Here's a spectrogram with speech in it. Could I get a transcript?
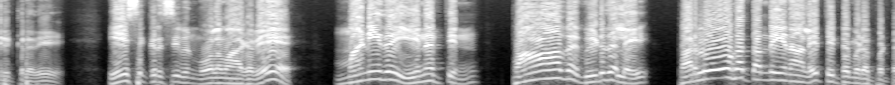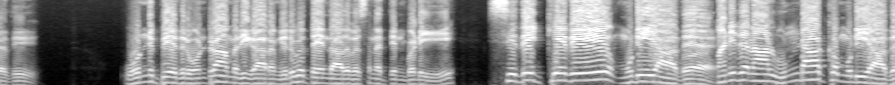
இருக்கிறது. இயேசு கிறிஸ்துவின் மூலமாகவே மனித இனத்தின் பாவ விடுதலை பரலோக தந்தையினாலே திட்டமிடப்பட்டது. ஒன்னு பேதர் ஒன்றாம் அதிகாரம் இருபத்தைந்தாவது வசனத்தின்படி சிதைக்கவே முடியாத மனிதனால் உண்டாக்க முடியாத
